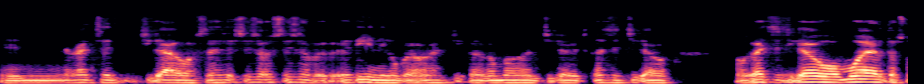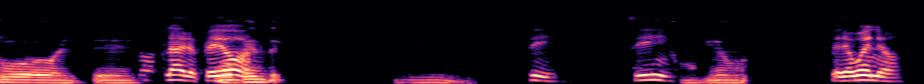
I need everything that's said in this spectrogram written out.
en la cancha de Chicago. O sea, eso, eso, eso es digno comparado con la cancha de Chicago, comparado cancha de Chicago. Porque en la cancha de Chicago hubo muertos, hubo, este, No, claro, hubo peor, gente. Mm, sí, sí, Como que no, pero bueno,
